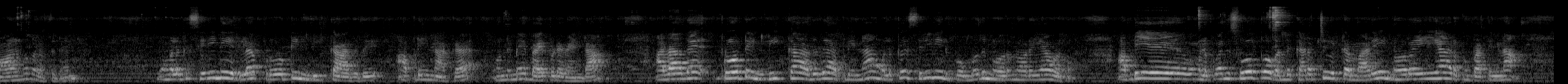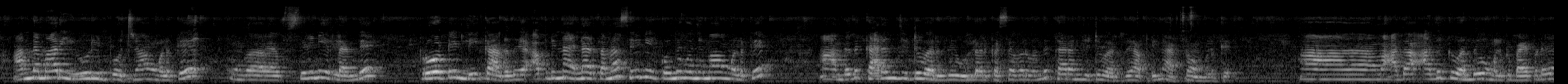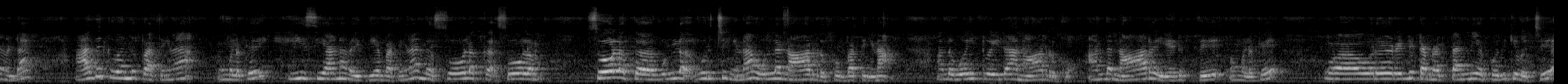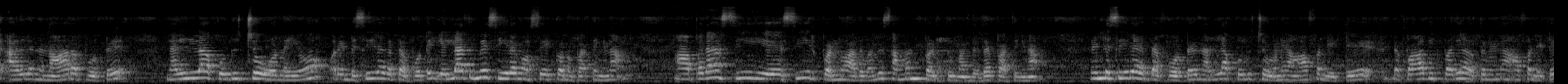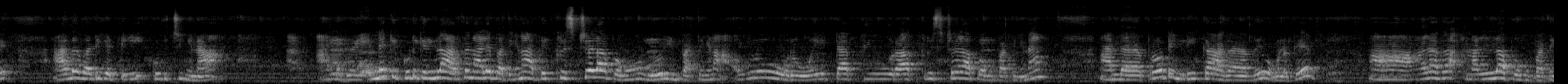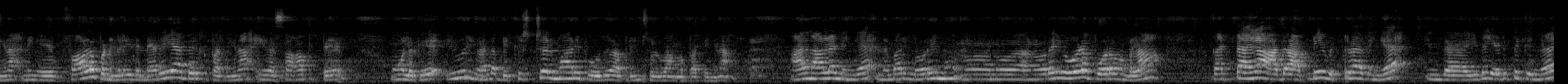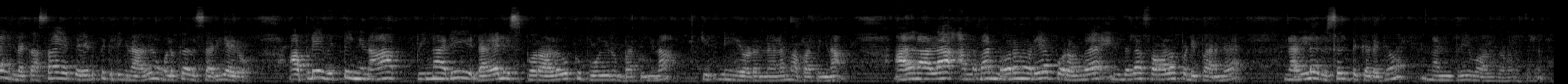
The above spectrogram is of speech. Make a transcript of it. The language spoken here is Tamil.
வாழ்க வளத்துடன். உங்களுக்கு சிறுநீரில் புரோட்டீன் லீக் ஆகுது அப்படின்னாக்க ஒன்றுமே பயப்பட வேண்டாம். அதாவது புரோட்டீன் லீக் ஆகுது அப்படின்னா உங்களுக்கு சிறுநீர் போகும்போது நுர நுரையாக வரும். அப்படியே உங்களுக்கு வந்து சோப்பை வந்து கரைச்சி விட்ட மாதிரி நுரையாக இருக்கும் பார்த்தீங்கன்னா அந்த மாதிரி யூரின் போச்சுன்னா உங்களுக்கு உங்கள் சிறுநீர்லேருந்து புரோட்டீன் லீக் ஆகுது. அப்படின்னா என்ன அர்த்தம்னா சிறுநீர் கொஞ்சம் கொஞ்சமாக உங்களுக்கு அந்த இது கரைஞ்சிட்டு வருது. உள்ளே இருக்க செவர் வந்து கரைஞ்சிட்டு வருது அப்படின்னு அர்த்தம் உங்களுக்கு. அதான் அதுக்கு வந்து உங்களுக்கு பயப்படவே வேண்டாம். அதுக்கு வந்து பார்த்திங்கன்னா உங்களுக்கு ஈஸியான வைத்தியம் பார்த்திங்கன்னா இந்த சோளக்க சோளம் சோளத்தை உள்ளே உரிச்சிங்கன்னா உள்ள நார் இருக்கும் பார்த்திங்கன்னா அந்த ஒயிட் ஒயிட்டாக நார் இருக்கும். அந்த நாரை எடுத்து உங்களுக்கு ஒரு ரெண்டு டம்ளர் தண்ணியை கொதிக்க வச்சு அதில் அந்த நாரை போட்டு நல்லா கொதித்த உடனேயும் ரெண்டு சீரகத்தை போட்டு எல்லாத்துக்குமே சீரகம் சேர்க்கணும் பார்த்திங்கன்னா அப்போ தான் சீ சீர் பண்ணும். அது வந்து சமன்படுத்தும் அந்த இதை பார்த்திங்கன்னா ரெண்டு சீரகத்தை போட்டு நல்லா கொதிச்ச உடனே ஆஃப் பண்ணிவிட்டு இந்த பாதி பாதி ஊற்றணுன்னு ஆஃப் பண்ணிவிட்டு அதை வடிகட்டி குடிச்சிங்கன்னா அன்றைக்கி என்றைக்கு குடிக்கிறீங்களோ அடுத்த நாளே பார்த்தீங்கன்னா அப்படியே கிறிஸ்டலாக போகும். யூரின் பார்த்தீங்கன்னா அவ்வளோ ஒரு ஒயிட்டாக ப்யூராக கிறிஸ்டலாக போகும் பார்த்தீங்கன்னா அந்த ப்ரோட்டீன் லீக் ஆகாது உங்களுக்கு. அழகாக நல்லா போகும் பார்த்தீங்கன்னா. நீங்கள் ஃபாலோ பண்ணுங்களேன். இதை நிறையா பேருக்கு பார்த்தீங்கன்னா இதை சாப்பிட்டு உங்களுக்கு யூரின் வந்து அப்படி கிறிஸ்டல் மாதிரி போகுது அப்படின்னு சொல்லுவாங்க பார்த்தீங்கன்னா. அதனால் நீங்கள் இந்த மாதிரி நுரை நு- நுரையோடு போகிறவங்களாம் கட்டாயம் அதை அப்படியே விட்டுறாதீங்க. இந்த இதை எடுத்துக்குங்க. இந்த கஷாயத்தை எடுத்துக்கிட்டிங்கனாவே உங்களுக்கு அது சரியாயிடும் அப்படியே விட்டிங்கன்னா பின்னாடி டயாலிஸ் போகிற அளவுக்கு போயிடும் பார்த்தீங்கன்னா கிட்னியோட நிலைமை பார்த்தீங்கன்னா அதனால் அந்த மாதிரி நுர நுறையாக போகிறவங்க இதெல்லாம் ஃபாலோ பண்ணி பாருங்கள் நல்ல ரிசல்ட் கிடைக்கும். நன்றி வாழ்க வளர்த்துறேன்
